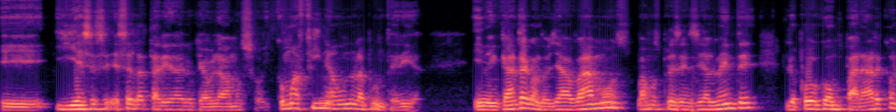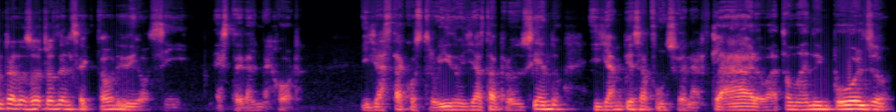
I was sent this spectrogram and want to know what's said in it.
Eh, y esa es, la tarea de lo que hablábamos hoy. ¿Cómo afina uno la puntería? Y me encanta cuando ya vamos, vamos presencialmente, lo puedo comparar contra los otros del sector y digo, sí, este era el mejor. Y ya está construido y ya está produciendo y ya empieza a funcionar. Claro, va tomando impulso.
